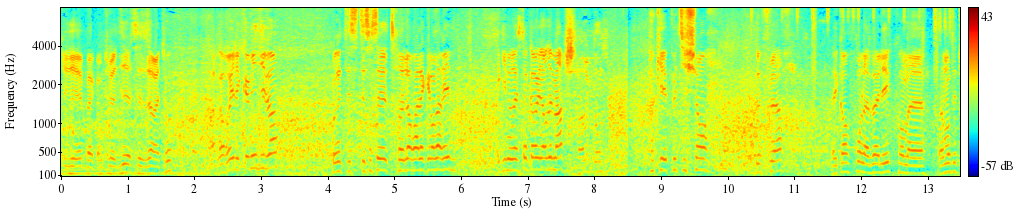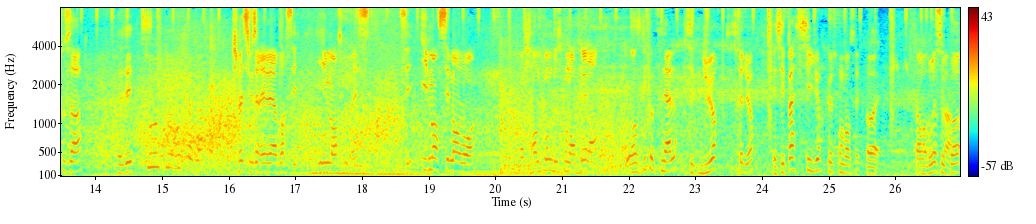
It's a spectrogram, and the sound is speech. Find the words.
qu'il est, bah, comme tu l'as dit, à 16h et tout. Alors, en vrai, il est comme midi 20. On était, c'était censé être l'heure à laquelle on arrive. Et qu'il nous reste encore une heure de marche. On arrive dans. Ok, petit champ de fleurs avec en fond la vallée qu'on a, on a monté tout ça. On était tout tout rouge comme ça. Je sais pas si vous arrivez à voir, c'est immense, c'est- immensément loin. On se rend compte de ce qu'on a fait là et on se dit qu'au final c'est dur, c'est très dur, mais c'est pas si dur que ce qu'on pensait. Ouais. En vrai, c'est pas.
